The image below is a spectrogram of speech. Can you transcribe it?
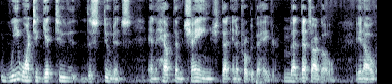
we want to get to the students and help them change that inappropriate behavior. Mm-hmm. That that's our goal. You know,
